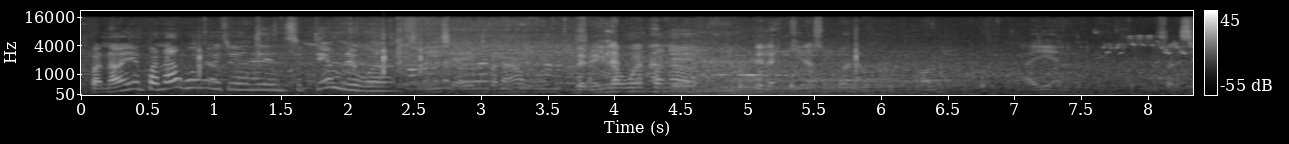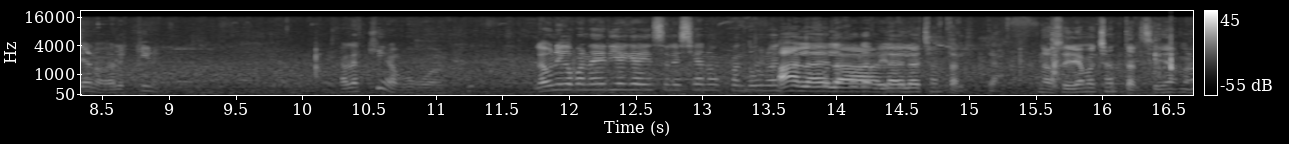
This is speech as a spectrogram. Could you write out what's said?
Empanada y empanada, weón, que vende en septiembre, weón. Sí, sí, hay empanadas, weón. De la buena empanada. de, de la esquina son buenas, weón. Ahí en Salesiano, a la esquina. A la esquina, pues, weón. La única panadería que hay en Salesiano es cuando uno entra Ah, la de la, de la Chantal. Ya. No, se llama Chantal, se llama.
